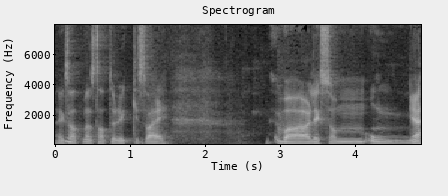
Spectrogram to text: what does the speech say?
Ikke sant? Mens tante Rykkes vei var liksom unge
